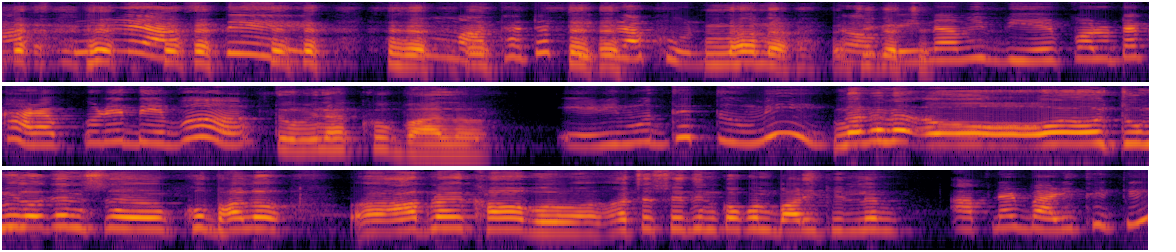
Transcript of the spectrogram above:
আস্তে আস্তে। মাথাটা ঠিক রাখুন। না না ঠিক তবেই আছে। না আমি বিয়ের পর ওটা খারাপ করে দেব। তুমি না খুব ভালো। এরই মধ্যে তুমি? না না না ও- ও- ওই টুমি লজেন্স খুব ভালো আপনাকে খাওয়াবো। আচ্ছা সেদিন কখন বাড়ি ফিরলেন? আপনার বাড়ি থেকে?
